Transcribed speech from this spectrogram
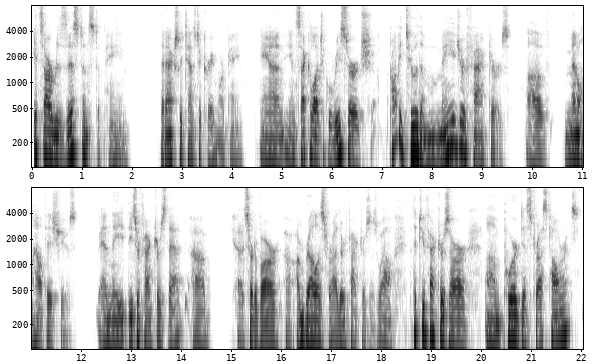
it's our resistance to pain that actually tends to create more pain. And in psychological research, probably two of the major factors of mental health issues, and the, these are factors that uh, uh, sort of our uh, umbrellas for other factors as well. But the two factors are um, poor distress tolerance,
